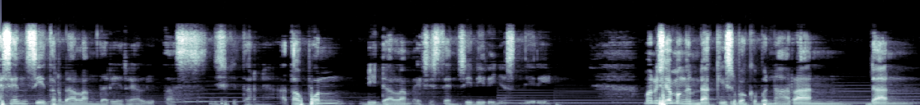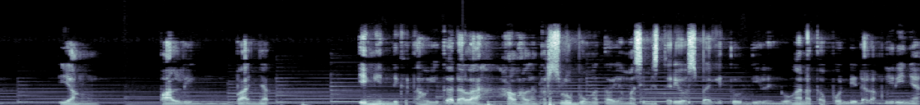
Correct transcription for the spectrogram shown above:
esensi terdalam dari realitas di sekitarnya ataupun di dalam eksistensi dirinya sendiri. Manusia menghendaki sebuah kebenaran dan yang paling banyak ingin diketahui itu adalah hal-hal yang terselubung atau yang masih misterius baik itu di lingkungan ataupun di dalam dirinya.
